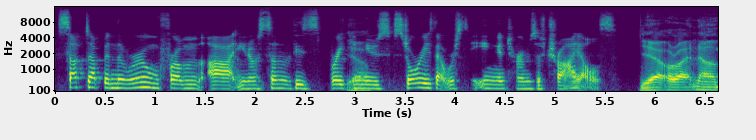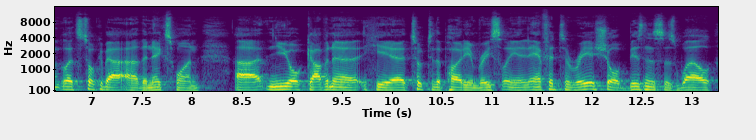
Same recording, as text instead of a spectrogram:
sucked up in the room from uh, you know some of these breaking yeah. news stories that we're seeing in terms of trials. Yeah, all right. Now let's talk about uh, the next one. Uh, New York governor here took to the podium recently in an effort to reassure business as well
